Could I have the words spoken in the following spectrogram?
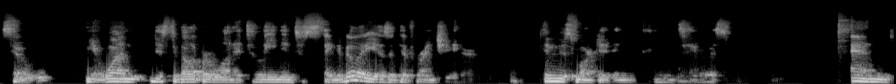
So, you know, one, this developer wanted to lean into sustainability as a differentiator in this market in, in St. Louis. And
